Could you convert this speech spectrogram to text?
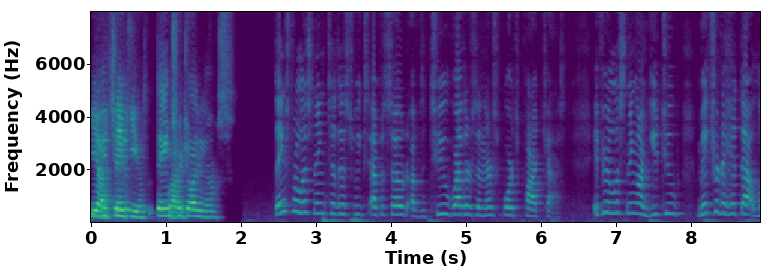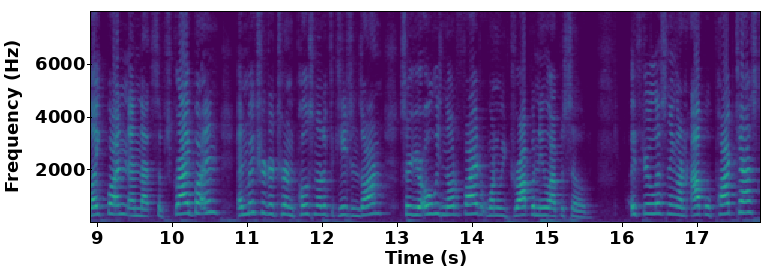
Yeah, you thank you. Thanks Bye. for joining us. Thanks for listening to this week's episode of the Two Brothers and Their Sports podcast. If you're listening on YouTube, make sure to hit that like button and that subscribe button, and make sure to turn post notifications on so you're always notified when we drop a new episode. If you're listening on Apple Podcasts,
